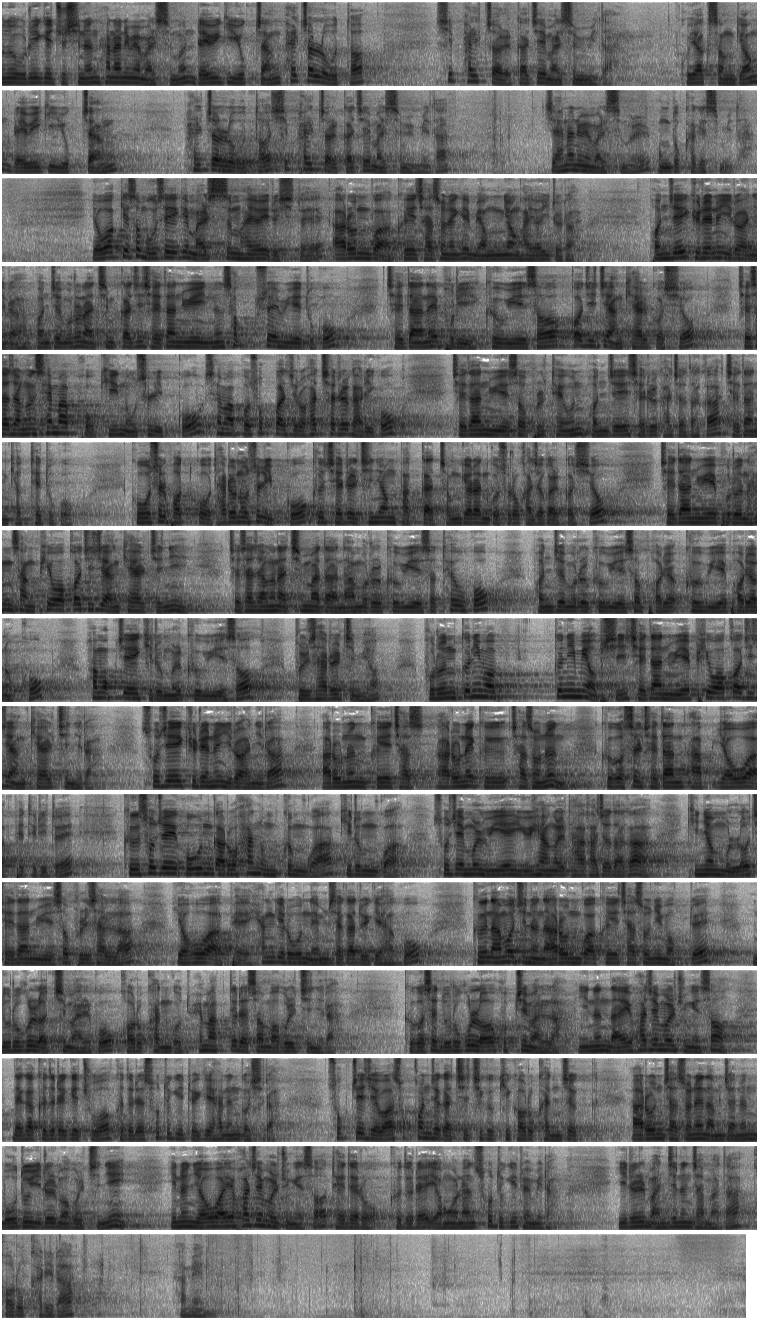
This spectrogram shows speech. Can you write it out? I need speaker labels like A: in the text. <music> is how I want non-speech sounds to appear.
A: 오늘 우리에게 주시는 하나님의 말씀은 레위기 6장 8절로부터 18절까지의 말씀입니다. 구약 성경 레위기 6장 8절로부터 18절까지의 말씀입니다. 이제 하나님의 말씀을 봉독하겠습니다. 여호와께서 모세에게 말씀하여 이르시되 아론과 그의 자손에게 명령하여 이르라 번제의 규례는 이러하니라 번제물은 아침까지 제단 위에 있는 석쇠 위에 두고 제단의 불이 그 위에서 꺼지지 않게 할 것이요 제사장은 세마포 긴 옷을 입고 세마포 속바지로 하체를 가리고 제단 위에서 불태운 번제의 재를 가져다가 제단 곁에 두고 그 옷을 벗고 다른 옷을 입고 그 재를 진영 바깥 정결한 곳으로 가져갈 것이요 제단 위에 불은 항상 피워 꺼지지 않게 할지니 제사장은 아침마다 나무를 그 위에서 태우고 번제물을 그 위에서 버려 그 위에 버려 놓고 화목제의 기름을 그 위에서 불사를 찌며 불은 끊임없 끊임이 없이 제단 위에 피워 꺼지지 않게 할지니라. 소재의 규례는 이러하니라. 아론은 그의 자 아론의 그 자손은 그것을 제단 앞 여호와 앞에 들이되 그 소재의 고운 가루 한 움큼과 기름과 소재물 위에 유향을 다 가져다가 기념물로 제단 위에서 불살라 여호와 앞에 향기로운 냄새가 되게 하고 그 나머지는 아론과 그의 자손이 먹되 누룩을 넣지 말고 거룩한 곳 회막들에서 먹을지니라 그것에 누룩을 굽지 말라 이는 나의 화제물 중에서 내가 그들에게 주어 그들의 소득이 되게 하는 것이라 속죄제와 속건제 같이 지극히 거룩한즉 아론 자손의 남자는 모두 이를 먹을지니 이는 여호와의 화제물 중에서 대대로 그들의 영원한 소득이 됨이라. 이를 만지는 자마다 거룩하리라. 아멘.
